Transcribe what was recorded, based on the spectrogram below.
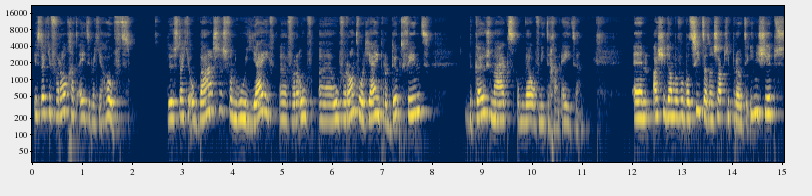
is dat je vooral gaat eten met je hoofd. Dus dat je op basis van hoe, jij, uh, hoe, uh, hoe verantwoord jij een product vindt, de keus maakt om wel of niet te gaan eten. En als je dan bijvoorbeeld ziet dat een zakje proteïnechips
